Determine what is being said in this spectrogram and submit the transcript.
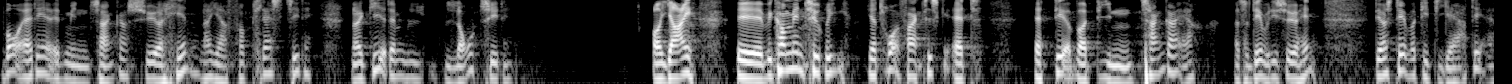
hvor er det, at mine tanker søger hen, når jeg får plads til det? Når jeg giver dem lov til det? Og jeg øh, vil komme med en teori. Jeg tror faktisk, at, at der, hvor dine tanker er, altså der, hvor de søger hen, det er også der, hvor dit hjerte er.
